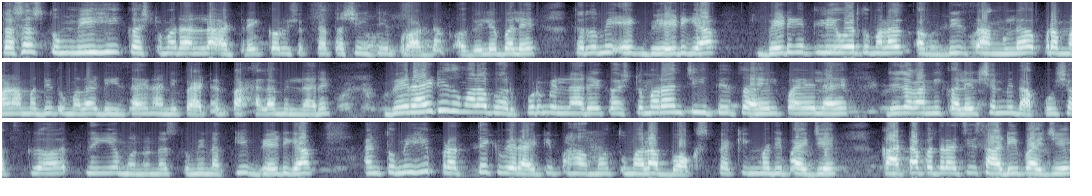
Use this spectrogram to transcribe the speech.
तसंच तुम्हीही कस्टमरांना अट्रॅक्ट करू शकता. तसे इथे प्रॉडक्ट अवेलेबल आहे. तर तुम्ही एक भेट घ्या. भेट घेतलीवर तुम्हाला अगदी चांगलं प्रमाणामध्ये तुम्हाला डिझाईन आणि पॅटर्न पाहायला मिळणार. आहे व्हेरायटी तुम्हाला भरपूर मिळणार. आहे कस्टमरांची इथे चहेल पहेल आहे. जे जगांनी कलेक्शन मी दाखवू शकत नाहीये म्हणूनच तुम्ही नक्की भेट घ्या. आणि तुम्ही ही प्रत्येक व्हेरायटी पहा. मग तुम्हाला बॉक्स पॅकिंगमध्ये पाहिजे काटापदराची साडी पाहिजे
